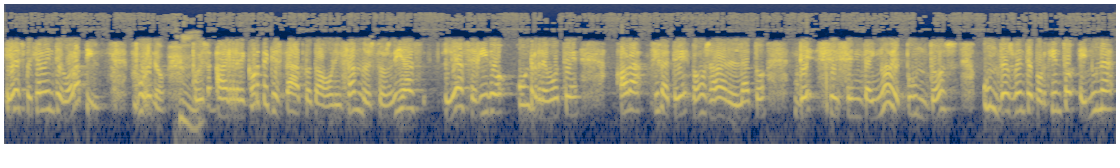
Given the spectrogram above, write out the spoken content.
era especialmente volátil. Bueno, hmm. pues al recorte que está protagonizando estos días le ha seguido un rebote Ahora, fíjate, vamos a dar el dato de 69 puntos, un 2,20% en una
